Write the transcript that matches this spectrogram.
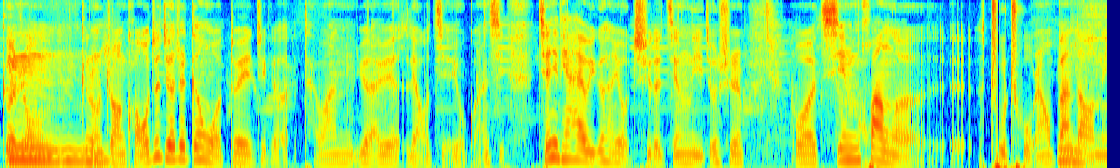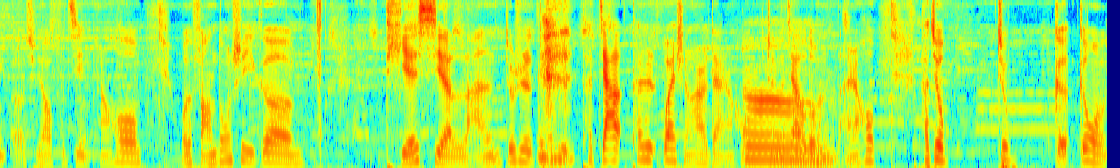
各种、嗯各种状况，我就觉得这跟我对这个台湾越来越了解有关系。前几天还有一个很有趣的经历，就是我新换了呃住处，然后搬到嗯那个学校附近，然后我的房东是一个。铁血蓝，就是他是 他家他是外省二代，然后整个家族都很蓝，嗯然后他就就跟跟我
